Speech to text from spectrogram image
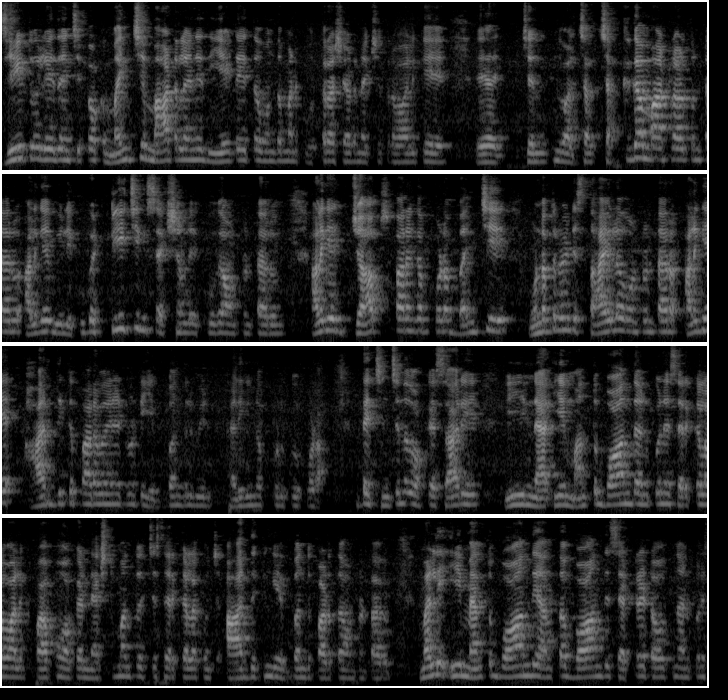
జీవితం లేదని చెప్పి ఒక మంచి మాటలు అనేది ఏటైతే ఉందో మనకి ఉత్తరాషాఢ నక్షత్రం వాళ్ళకే చెందుతుంది. వాళ్ళు చాలా చక్కగా మాట్లాడుతుంటారు. అలాగే వీళ్ళు ఎక్కువగా టీచింగ్ సెక్షన్‌లో ఎక్కువగా ఉంటుంటారు. అలాగే జాబ్స్ పరంగా కూడా మంచి ఉన్నతమైన స్థాయిలో ఉంటుంటారు. అలాగే ఆర్థిక పరమైనటువంటి ఇబ్బందులు వీళ్ళు కలిగినప్పుడు కూడా అంటే చిన్న చిన్నది ఒకేసారి ఈ ఈ మంత్ బాగుంది అనుకునే సరికల వాళ్ళకి పాపం ఒక నెక్స్ట్ మంత్ వచ్చే సరికల కొంచెం ఆర్థికంగా ఇబ్బంది పడుతూ ఉంటుంటారు. మళ్ళీ ఈ మంత్ బాగుంది అంత బాగుంది సెటరేట్ అవుతుంది అనుకునే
